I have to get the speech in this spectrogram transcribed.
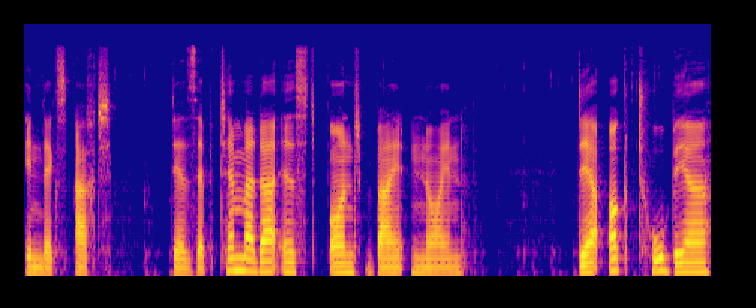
Index 8 der September da ist und bei 9 der Oktober,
